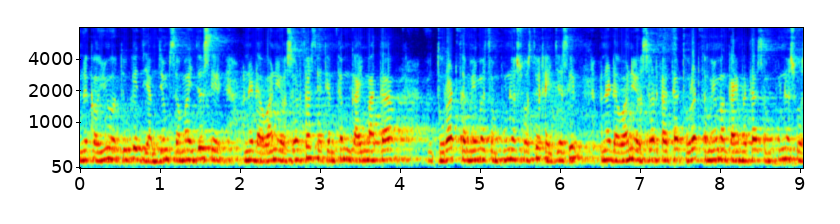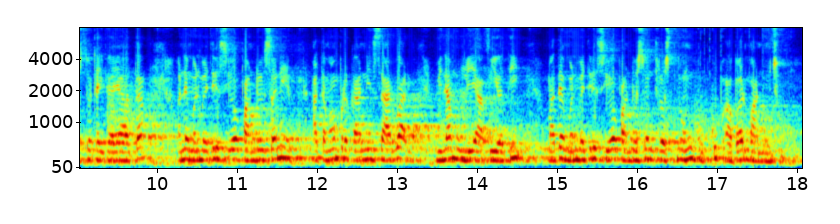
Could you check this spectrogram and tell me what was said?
અને કહ્યું હતું કે જેમ જેમ સમય જશે અને દવાની અસર થશે તેમ તેમ ગાય માતા થોડા સમયમાં સંપૂર્ણ સ્વસ્થ થઈ જશે અને દવાની અસર થતાં થોડા સમયમાં ગાય માતા સંપૂર્ણ સ્વસ્થ થઈ ગયા હતા અને મનમૈત્રી સેવા ફાઉન્ડેશને આ તમામ પ્રકારની સારવાર વિનામૂલ્યે આપી હતી. માટે મનમૈત્રી સેવા ફાઉન્ડેશન ટ્રસ્ટનો હું ખૂબ ખૂબ આભાર માનું છું.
